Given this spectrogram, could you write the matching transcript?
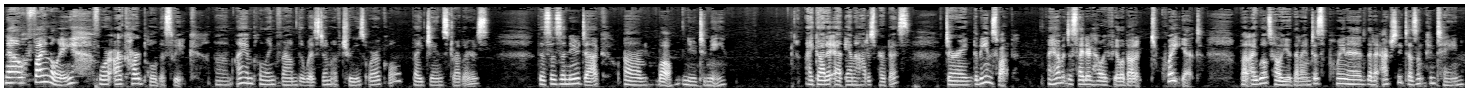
Now, finally, for our card pull this week, um, I am pulling from the Wisdom of Trees Oracle by Jane Struthers. This is a new deck, um, well, new to me. I got it at Anahata's Purpose during the bean swap. I haven't decided how I feel about it quite yet, but I will tell you that I'm disappointed that it actually doesn't contain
